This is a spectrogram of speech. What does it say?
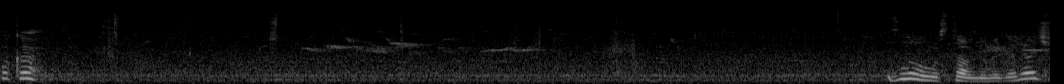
поки. Знову ставлю видаляч.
